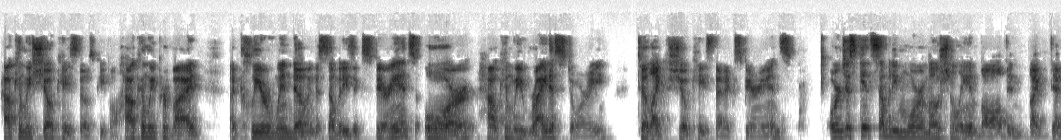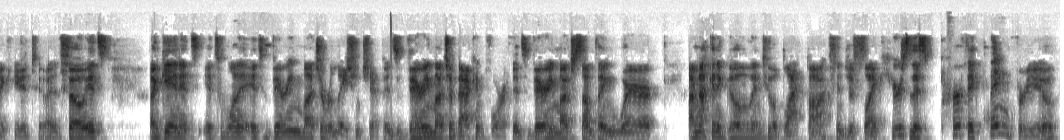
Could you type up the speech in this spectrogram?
How can we showcase those people? How can we provide a clear window into somebody's experience or how can we write a story to like showcase that experience or just get somebody more emotionally involved and like dedicated to it. So it's again it's it's one of, it's very much a relationship. It's very much a back and forth. It's very much something where i'm not going to go into a black box and just like here's this perfect thing for you.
